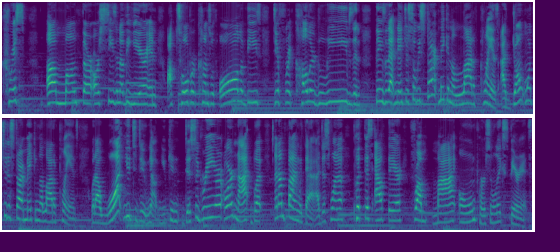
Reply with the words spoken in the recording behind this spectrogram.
crisp a month or, or season of the year and october comes with all of these different colored leaves and things of that nature. So we start making a lot of plans. I don't want you to start making a lot of plans. What i want you to do now you can disagree or, or not but and i'm fine with that. I just want to put this out there from my own personal experience.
